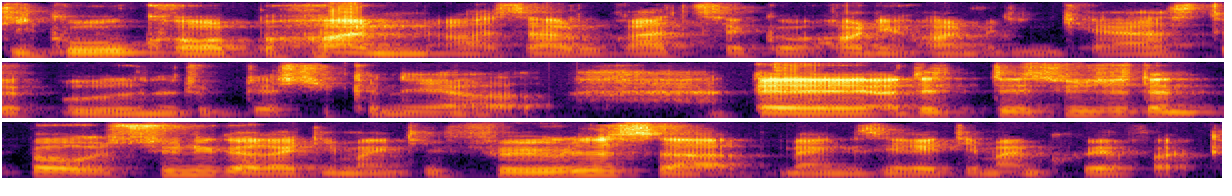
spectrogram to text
de gode kort på hånden, og så har du ret til at gå hånd i hånd med din kæreste, uden at du bliver chikaneret. Øh, og det, det synes jeg, den bog synliggør rigtig mange de følelser, man kan sige rigtig mange queer folk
